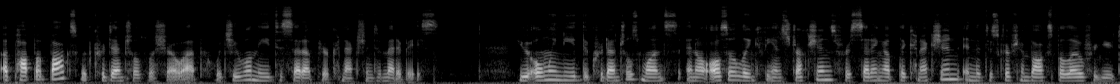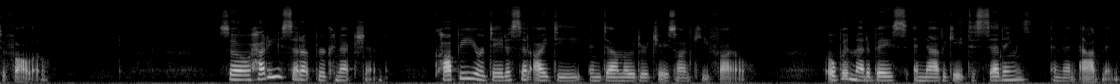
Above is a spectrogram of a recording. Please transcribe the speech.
A pop-up box with credentials will show up, which you will need to set up your connection to Metabase. You only need the credentials once, and I'll also link the instructions for setting up the connection in the description box below for you to follow. So how do you set up your connection? Copy your dataset ID and download your JSON key file. Open Metabase and navigate to Settings and then Admin.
